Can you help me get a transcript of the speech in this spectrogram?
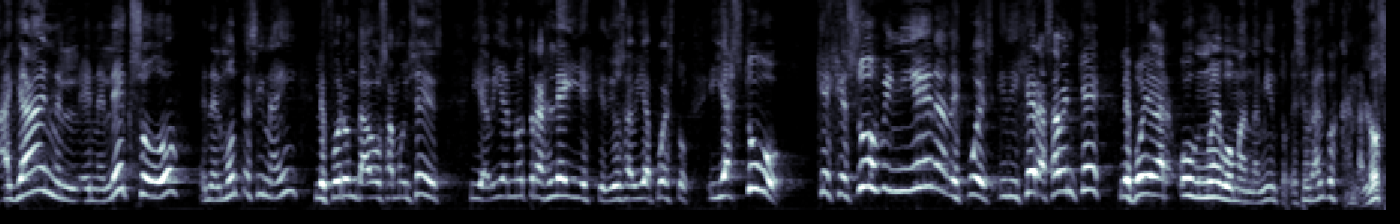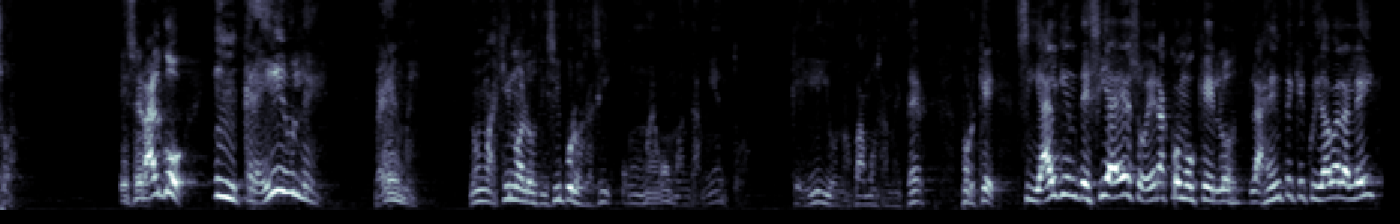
allá en el, en el, Éxodo, en el monte Sinaí, le fueron dados a Moisés y habían otras leyes que Dios había puesto y ya estuvo. Que Jesús viniera después y dijera, ¿saben qué? Les voy a dar un nuevo mandamiento. Eso era algo escandaloso. Eso era algo increíble. Espérenme, yo imagino a los discípulos así, un nuevo mandamiento. ¿Qué lío nos vamos a meter? Porque si alguien decía eso, era como que la gente que cuidaba la ley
